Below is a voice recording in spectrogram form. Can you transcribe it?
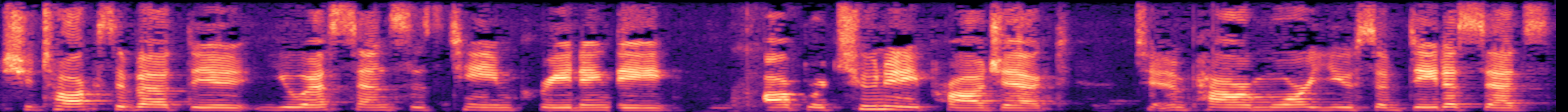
she talks about the U.S. Census team creating the Opportunity Project to empower more use of data sets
